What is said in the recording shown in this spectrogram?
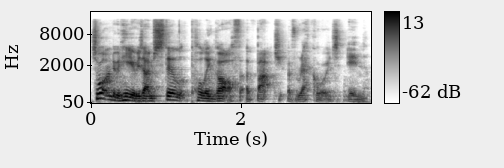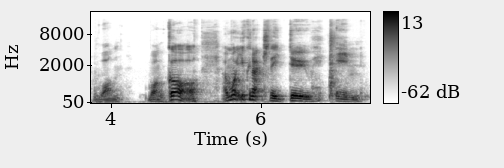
So what I'm doing here is I'm still pulling off a batch of records in one, one go. And what you can actually do in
